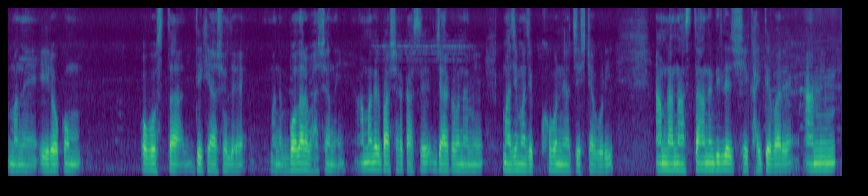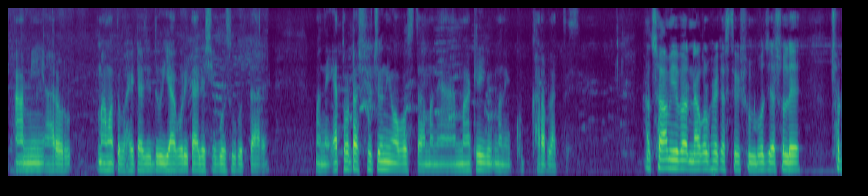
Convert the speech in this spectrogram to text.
মানে এরকম অবস্থা দেখে আসলে মানে বলার ভাষা নেই। আমাদের বাসার কাছে, যার কারণে আমি মাঝে মাঝে খবর নেওয়ার চেষ্টা করি। আমরা নাস্তা আনে দিলে সে খাইতে পারে। আমি আমি আর ওর মামাতো ভাইটা যদি ইয়া করি তাহলে সে গোসল করতে পারে। মানে এতটা শোচনীয় অবস্থা মানে আমাকেই মানে খুব খারাপ লাগতেছে। আচ্ছা আমি এবার নাগর ভাইয়ের কাছ থেকে শুনব যে আসলে ছোট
